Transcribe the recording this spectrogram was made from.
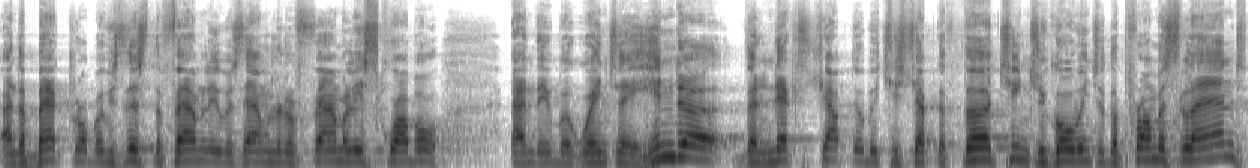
And the backdrop of this the family was having a little family squabble, and they were going to hinder the next chapter, which is chapter 13, to go into the promised land.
